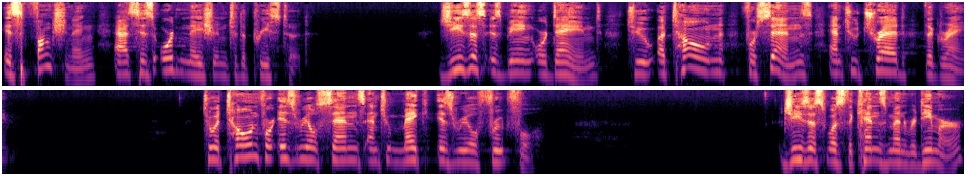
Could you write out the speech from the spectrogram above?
is functioning as his ordination to the priesthood. Jesus is being ordained to atone for sins and to tread the grain. To atone for Israel's sins and to make Israel fruitful. Jesus was the kinsman redeemer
